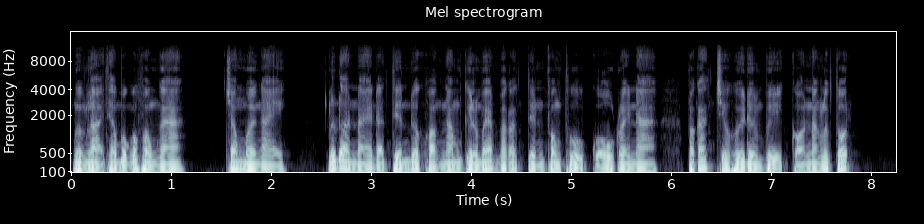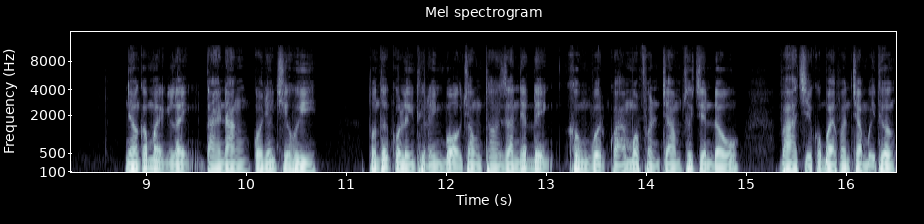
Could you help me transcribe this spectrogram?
Ngược lại theo Bộ Quốc phòng Nga, trong 10 ngày, lữ đoàn này đã tiến được khoảng 5 km vào các tuyến phòng thủ của Ukraine và các chỉ huy đơn vị có năng lực tốt. Nhờ các mệnh lệnh tài năng của những chỉ huy, tổn thất của lính thủy đánh bộ trong thời gian nhất định không vượt quá 1% sức chiến đấu và chỉ có 7% bị thương.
